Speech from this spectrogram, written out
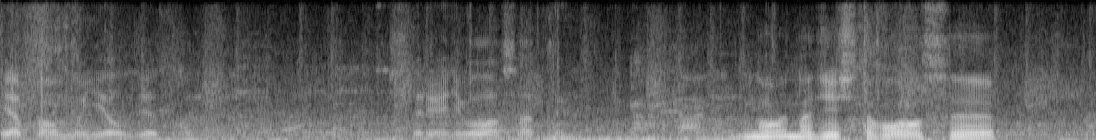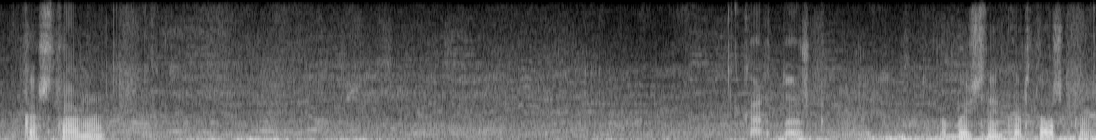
Я, по-моему, ел детстве. Смотри, они волосатые. Ну, надеюсь, это волосы каштана. Картошка. Обычная картошка.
